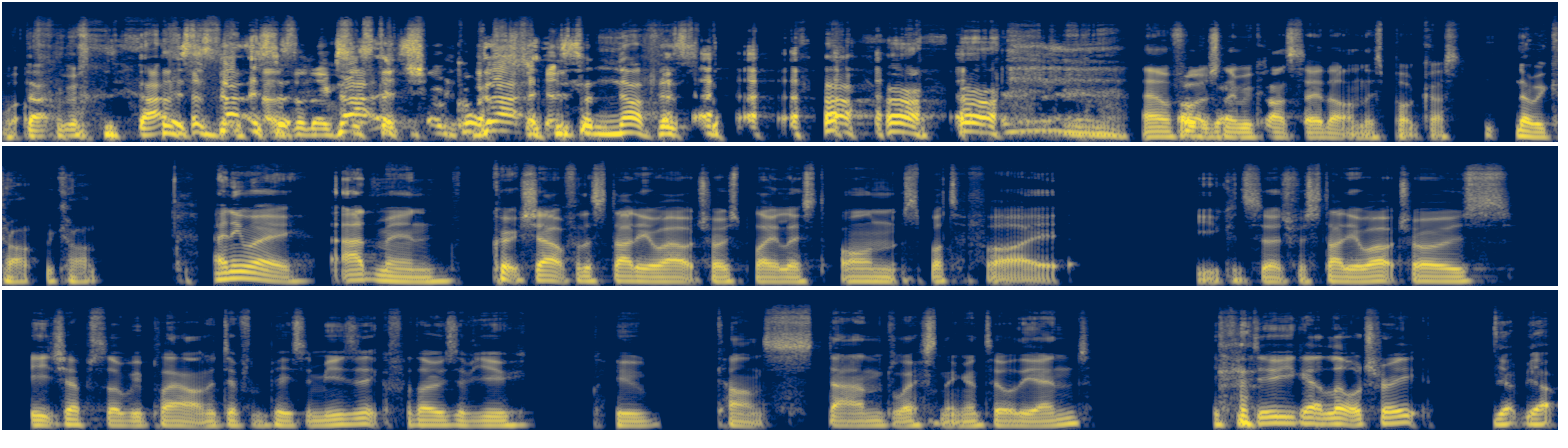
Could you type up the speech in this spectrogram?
Well, that, that is that is, an existential is, that is another. Unfortunately, we can't say that on this podcast. no, we can't. We can't. Anyway, admin, quick shout for the Stadio Outros playlist on Spotify. You can search for Stadio Outros. Each episode we play out on a different piece of music for those of you who can't stand listening until the end. If you do, you get a little treat. Yep, yep.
